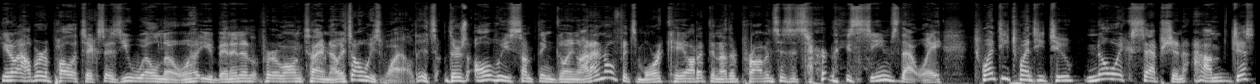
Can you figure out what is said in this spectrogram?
You know, Alberta politics, as you well know, you've been in it for a long time now. It's always wild. It's there's always something going on. I don't know if it's more chaotic than other provinces. It certainly seems that way. 2022, no exception. Um, just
